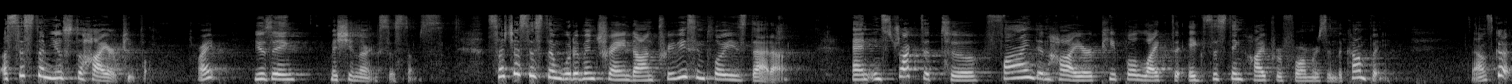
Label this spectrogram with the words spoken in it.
a system used to hire people, right? Using machine learning systems. Such a system would have been trained on previous employees' data and instructed to find and hire people like the existing high performers in the company. Sounds good.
